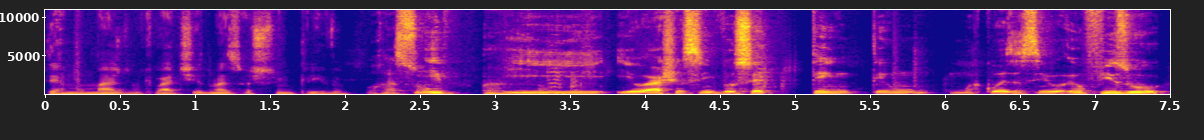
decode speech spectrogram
Termo mais do que batido, mas eu acho incrível. O Rassum. E- E, e eu acho assim, você tem, tem um- uma coisa assim, eu, eu fiz o,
